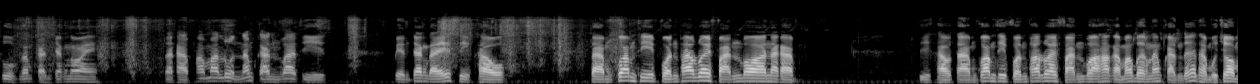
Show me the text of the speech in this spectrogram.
ทูบน้ำกันจักหน่อยนะครับห้ามาลุ่นน้ำกันว่าสิเปลี่ยนจังใดสีเขาตามความที่ฝนพัดด้วยฝันบอนะครับสีเขาตามความที่ฝนพัดด้วยฝันบ่เฮากับมาเบิ้งน้ำกันเด้อท่านผู้ชม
